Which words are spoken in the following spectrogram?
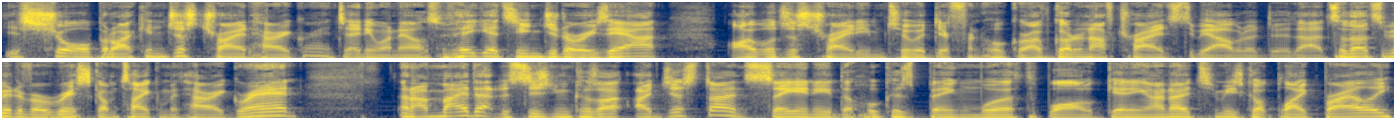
yeah, sure, but I can just trade Harry Grant to anyone else. If he gets injured or he's out, I will just trade him to a different hooker. I've got enough trades to be able to do that. So that's a bit of a risk I'm taking with Harry Grant. And I've made that decision because I, I, just don't see any of the hookers being worthwhile getting. I know Timmy's got Blayke Brailey.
